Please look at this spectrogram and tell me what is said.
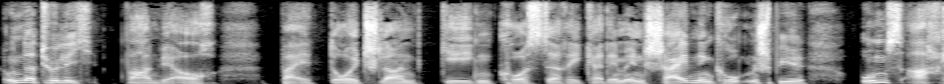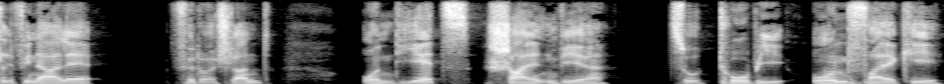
Und natürlich waren wir auch bei Deutschland gegen Costa Rica, dem entscheidenden Gruppenspiel ums Achtelfinale für Deutschland. Und jetzt schalten wir zu Tobi und Falki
